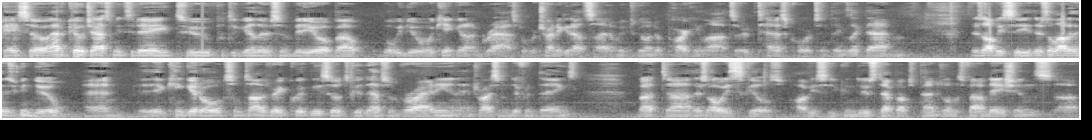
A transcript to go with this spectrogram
Hey, so I had a coach ask me today to put together some video about what we do when we can't get on grass, but we're trying to get outside and we have to go into parking lots or tennis courts and things like that. And there's obviously there's a lot of things you can do, and it can get old sometimes very quickly. So it's good to have some variety and, and try some different things. But uh, there's always skills. Obviously, you can do step ups, pendulums, foundations, uh,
